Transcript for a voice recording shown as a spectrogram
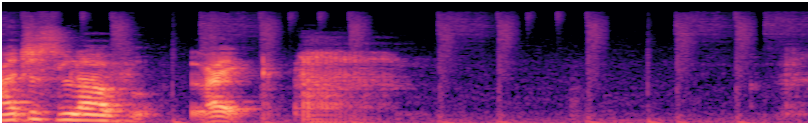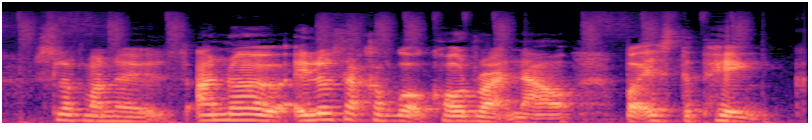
I just love like just love my nose. I know it looks like I've got a cold right now, but it's the pink.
